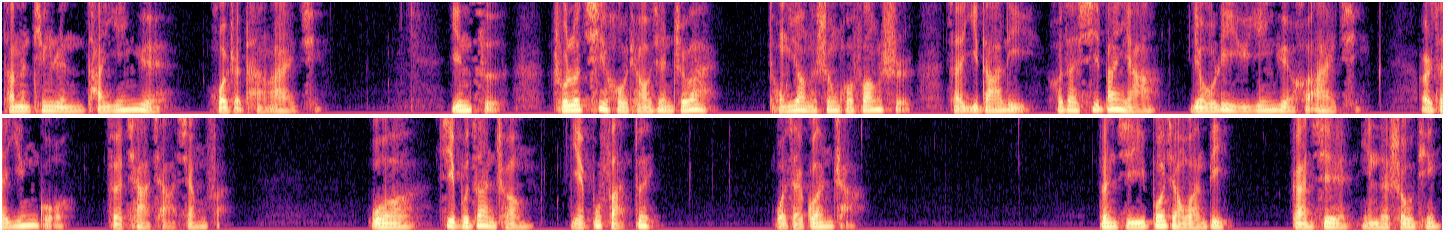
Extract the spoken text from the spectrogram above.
他们听人谈音乐，或者谈爱情。因此，除了气候条件之外，同样的生活方式在意大利和在西班牙有利于音乐和爱情，而在英国则恰恰相反。我既不赞成，也不反对。我在观察。本集播讲完毕，感谢您的收听。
